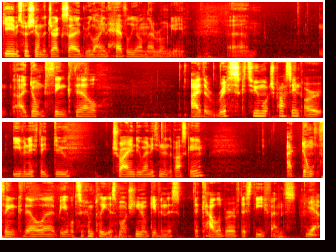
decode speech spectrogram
game, especially on the Jag side, relying heavily on their run game. Um, I don't think they'll either risk too much passing, or even if they do try and do anything in the pass game, I don't think they'll uh, be able to complete as much. You know, given this the caliber of this defense, Yeah.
